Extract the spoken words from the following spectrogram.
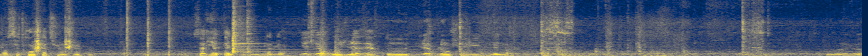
Non, c'est trop 4 celui-là, je sais plus. Ça, il y a 4 4 grains. Il y a de la rouge, de la verte, de la blanche et de la noire. Voilà.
